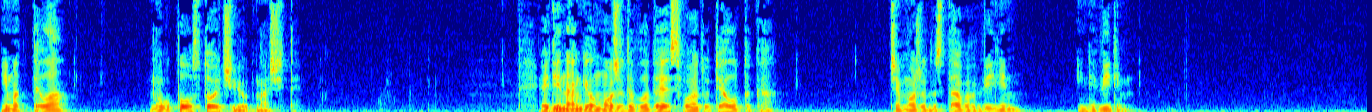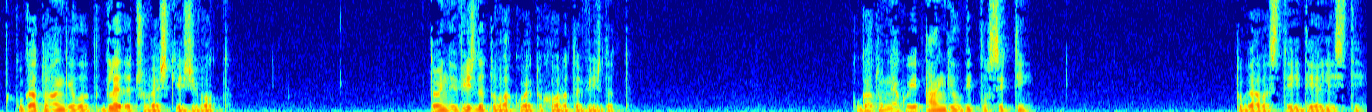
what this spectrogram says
имат тела много по-устойчиви от нашите. Един ангел може да владее своето тяло така, че може да става видим и невидим. Когато ангелът гледа човешкия живот, той не вижда това, което хората виждат. Когато някой ангел ви посети, тогава сте идеалисти.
